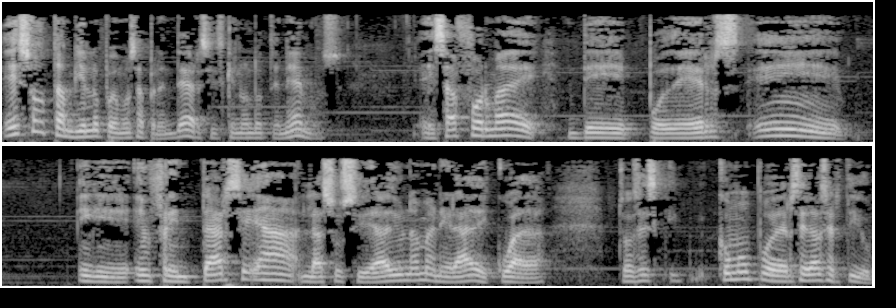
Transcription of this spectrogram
eso también lo podemos aprender si es que no lo tenemos. Esa forma de, poder eh, eh, enfrentarse a la sociedad de una manera adecuada. Entonces, ¿cómo poder ser asertivo?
